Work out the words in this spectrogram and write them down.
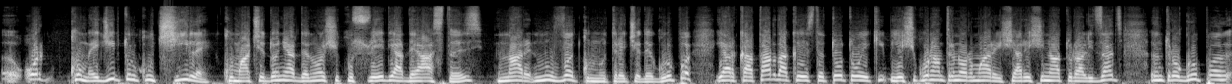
uh, oricum, Egiptul cu Chile, cu Macedonia de Nord și cu Suedia de astăzi, n-are, nu văd cum nu trece de grupă, iar Qatar, dacă este tot o echipă, e și cu un antrenor mare și are și naturalizați, într-o grupă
